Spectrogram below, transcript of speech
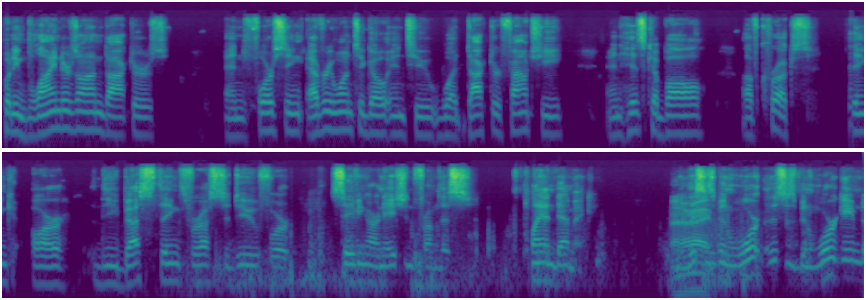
putting blinders on doctors and forcing everyone to go into what Dr. Fauci and his cabal of crooks think are the best things for us to do for saving our nation from this pandemic. this has been war. This has been war gamed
